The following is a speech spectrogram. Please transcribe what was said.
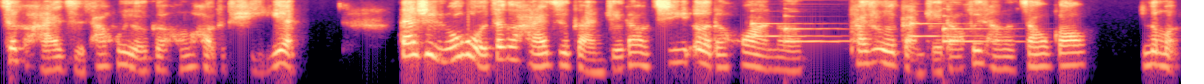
这个孩子他会有一个很好的体验。但是如果这个孩子感觉到饥饿的话呢，他就会感觉到非常的糟糕。那么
